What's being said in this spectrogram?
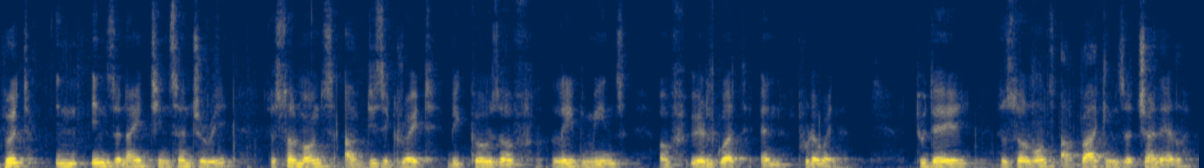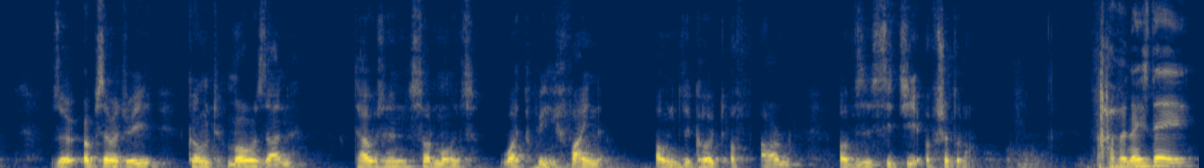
But in, in the 19th century, the salmons have disappeared because of lead mines of Huelgoat and Poullaouen. Today, the salmons are back in the channel. The observatory count more than thousand salmons, what we find on the coat of arms of the city of Châteaulin. Have a nice day!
